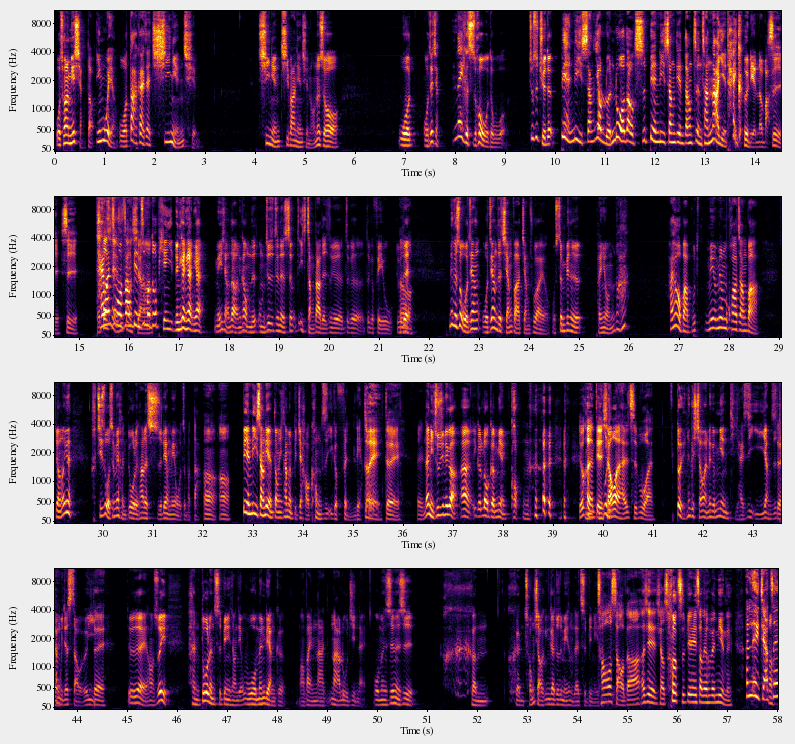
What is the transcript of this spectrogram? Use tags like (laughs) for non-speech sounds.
我从来没想到，因为啊，我大概在七年前，七年七八年前哦，那时候我我在讲那个时候我的我。就是觉得便利商要沦落到吃便利商店当正餐，那也太可怜了吧？是是，台湾这么方便，这么多便宜，你看你看你看，没想到，你看我们的我们就是真的生一直长大的这个这个这个废物，对不对？哦、那个时候我这样我这样的想法讲出来哦，我身边的朋友说啊，还好吧，不没有没有那么夸张吧？讲了，因为其实我身边很多人他的食量没有我这么大，嗯嗯，便利商店的东西他们比较好控制一个分量，对对。对，那你出去那个，啊，一个肉羹面，空，有可能点小碗还是吃不完。对，那个小碗那个面体还是一样，只是汤比较少而已。对，对不对？哈，所以很多人吃便利商店，我们两个啊，把你纳纳入进来，我们真的是很很从小应该都是没什么在吃便利超少的啊。而且小时候吃便利商店会被念呢，啊，累假子，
